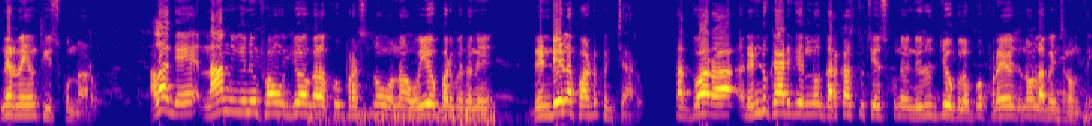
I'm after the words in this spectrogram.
నిర్ణయం తీసుకున్నారు. అలాగే నాన్ యూనిఫామ్ ఉద్యోగులకు ప్రస్తుతం ఉన్న వయో పరిమితిని రెండేళ్ళ పాటు పెంచారు. తద్వారా రెండు కేటగిరీలో దరఖాస్తు చేసుకునే నిరుద్యోగులకు ప్రయోజనం లభించనుంది.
